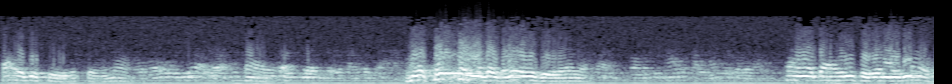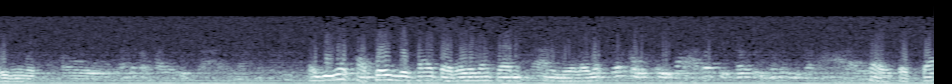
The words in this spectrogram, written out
พระองค์ที่สี่เก่งมากใช่เมื่อทุกคนมันเป็นพระองค์ที่สี่แล้วเนี่ยถ้าอาจารย์ที่สี่มันไม่น่าถึงหมดแต่จริงก็ขัดเส้นเป็นท้ายแต่เราแล้วกันไม่มีอะไรแล้วใช่แต่พระ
